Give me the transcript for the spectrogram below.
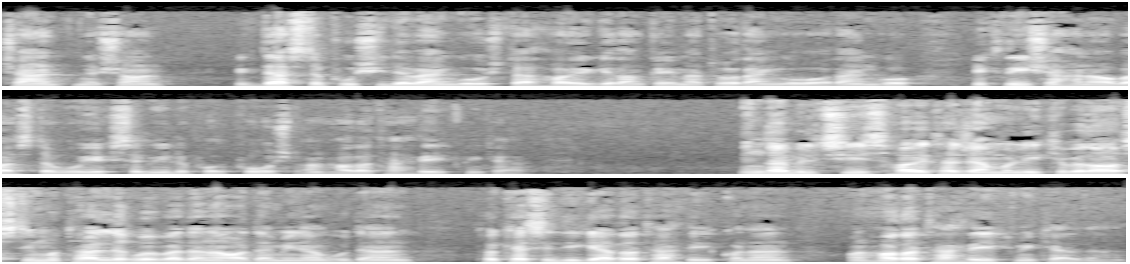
چند نشان، یک دست پوشیده و انگشترهای گران قیمت و رنگ و وارنگ و یک ریش حنا بسته و یک سبیل پرپشت آنها را تحریک می کرد. این قبیل چیزهای تجملی که به راستی متعلق به بدن آدمی نبودند تا کسی دیگر را تحریک کنند آنها را تحریک می کردند.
